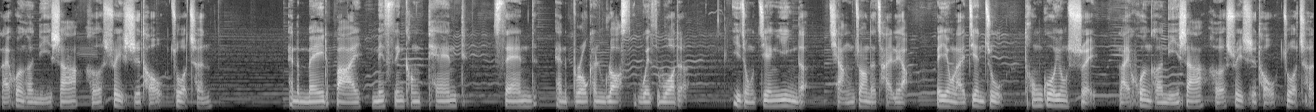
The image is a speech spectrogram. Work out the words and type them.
来混合泥沙和碎石头做成。and made by mixing content sand and broken rocks with water，一种坚硬的、强壮的材料，被用来建筑，通过用水来混合泥沙和碎石头做成。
